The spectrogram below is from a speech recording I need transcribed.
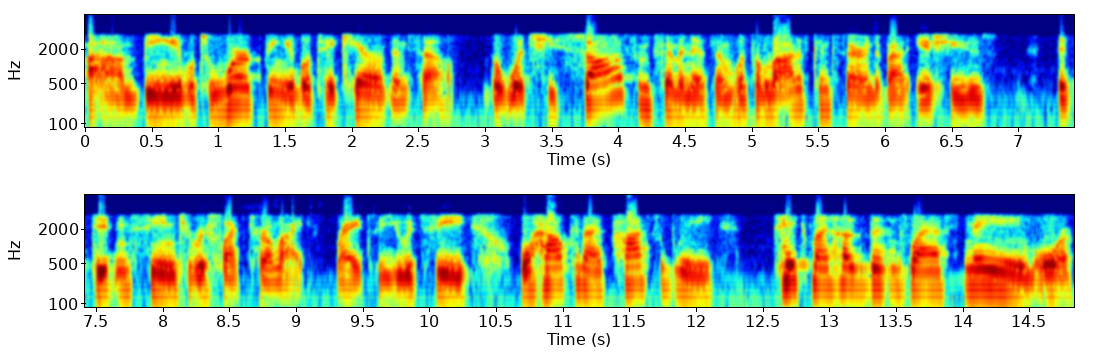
um, being able to work, being able to take care of themselves. But what she saw from feminism was a lot of concern about issues that didn't seem to reflect her life, right? So you would see, well, how can I possibly take my husband's last name or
